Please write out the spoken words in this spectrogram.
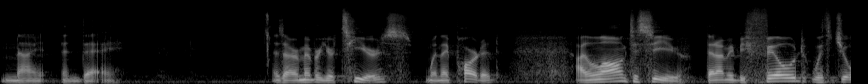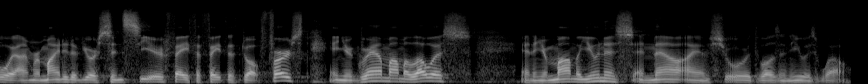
night and day as I remember your tears when they parted. I long to see you, that I may be filled with joy. I'm reminded of your sincere faith, a faith that dwelt first in your grandmama Lois and in your mama Eunice, and now I am sure dwells in you as well.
